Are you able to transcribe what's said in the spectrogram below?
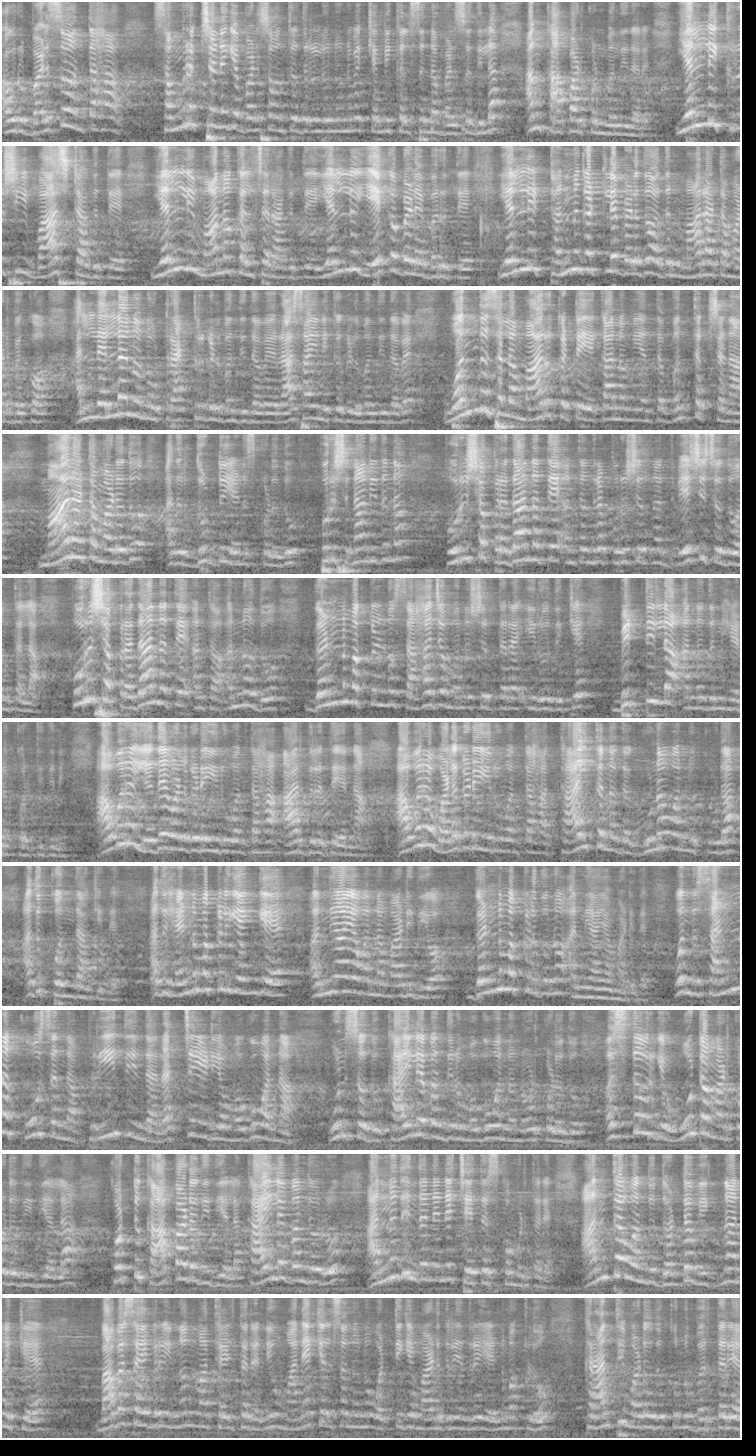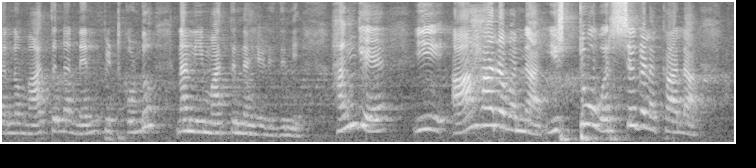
ಅವರು ಬಳಸೋ ಅಂತಹ ಸಂರಕ್ಷಣೆಗೆ ಬಳಸೋವಂಥದ್ರಲ್ಲೂ ಕೆಮಿಕಲ್ಸನ್ನು ಬಳಸೋದಿಲ್ಲ. ಹಂಗೆ ಕಾಪಾಡ್ಕೊಂಡು ಬಂದಿದ್ದಾರೆ. ಎಲ್ಲಿ ಕೃಷಿ ವಾಸ್ಟ್ ಆಗುತ್ತೆ, ಎಲ್ಲಿ ಮಾನೋಕಲ್ಚರ್ ಆಗುತ್ತೆ, ಎಲ್ಲಿ ಏಕ ಬೆಳೆ ಬರುತ್ತೆ, ಎಲ್ಲಿ ಟನ್ಗಟ್ಟಲೆ ಬೆಳೆದು ಅದನ್ನು ಮಾರಾಟ ಮಾಡಬೇಕು. ಅಲ್ಲೆಲ್ಲನೂ ಟ್ರ್ಯಾಕ್ಟರ್ಗಳು ಬಂದಿದ್ದಾವೆ, ರಾಸಾಯನಿಕಗಳು ಬಂದಿದ್ದಾವೆ. ಒಂದು ಸಲ ಮಾರುಕಟ್ಟೆ ಎಕಾನಮಿ ಅಂತ ಬಂದ ತಕ್ಷಣ ಮಾರಾಟ ಮಾಡೋದು, ಅದರ ದುಡ್ಡು ಎಣಿಸ್ಕೊಳ್ಳೋದು ಪುರುಷ. ನಾನು ಇದನ್ನು ಪುರುಷ ಪ್ರಧಾನತೆ ಅಂತಂದರೆ ಪುರುಷರನ್ನ ದ್ವೇಷಿಸೋದು ಅಂತಲ್ಲ. ಪುರುಷ ಪ್ರಧಾನತೆ ಅಂತ ಅನ್ನೋದು ಗಂಡು ಮಕ್ಕಳನ್ನು ಸಹಜ ಮನುಷ್ಯರ ಥರ ಇರೋದಕ್ಕೆ ಬಿಟ್ಟಿಲ್ಲ ಅನ್ನೋದನ್ನು ಹೇಳಕ್ಕೆ ಹೊರಟಿದ್ದೀನಿ ಅವರ ಎದೆ ಒಳಗಡೆ ಇರುವಂತಹ ಆರ್ದ್ರತೆಯನ್ನು, ಅವರ ಒಳಗಡೆ ಇರುವಂತಹ ತಾಯ್ತನದ ಗುಣವನ್ನು ಕೂಡ ಅದು ಕೊಂದಾಕಿದೆ. ಅದು ಹೆಣ್ಣು ಮಕ್ಕಳಿಗೆ ಹೆಂಗೆ ಅನ್ಯಾಯವನ್ನು ಮಾಡಿದೆಯೋ, ಗಂಡು ಮಕ್ಕಳಿಗೂ ಅನ್ಯಾಯ ಮಾಡಿದೆ. ಒಂದು ಸಣ್ಣ ಕೂಸನ್ನು, ಪ್ರೀತಿಯಿಂದ, ರಚ್ಚೆ ಹಿಡಿಯೋ ಮಗುವನ್ನು ಉಣಿಸೋದು, ಕಾಯಿಲೆ ಬಂದಿರೋ ಮಗುವನ್ನು ನೋಡ್ಕೊಳ್ಳೋದು ಹಸ್ದವ್ರಿಗೆ ಊಟ ಮಾಡ್ಕೊಡೋದು ಇದೆಯಲ್ಲ ಕೊಟ್ಟು ಕಾಪಾಡೋದಿದೆಯಲ್ಲ, ಕಾಯಿಲೆ ಬಂದವರು ಅನ್ನದಿಂದನೇ ಚೇತರಿಸ್ಕೊಂಡ್ಬಿಡ್ತಾರೆ. ಅಂಥ ಒಂದು ದೊಡ್ಡ ವಿಜ್ಞಾನಕ್ಕೆ ಬಾಬಾ ಸಾಹೇಬ್ರು ಇನ್ನೊಂದು ಮಾತು ಹೇಳ್ತಾರೆ, ನೀವು ಮನೆ ಕೆಲಸನೂ ಒಟ್ಟಿಗೆ ಮಾಡಿದ್ರಿ ಅಂದರೆ ಹೆಣ್ಮಕ್ಳು ಕ್ರಾಂತಿ ಮಾಡೋದಕ್ಕೂ ಬರ್ತಾರೆ ಅನ್ನೋ ಮಾತನ್ನು ನೆನ್ಪಿಟ್ಕೊಂಡು ನಾನು ಈ ಮಾತನ್ನು ಹೇಳಿದ್ದೀನಿ. ಹಾಗೆ ಈ ಆಹಾರವನ್ನು ಇಷ್ಟು ವರ್ಷಗಳ ಕಾಲ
